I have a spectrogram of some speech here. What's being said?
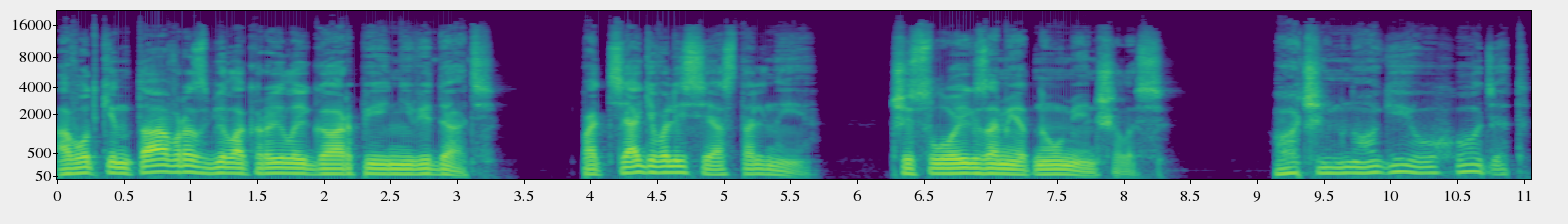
а вот кентавра с белокрылой гарпией не видать. Подтягивались и остальные. Число их заметно уменьшилось. «Очень многие уходят,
